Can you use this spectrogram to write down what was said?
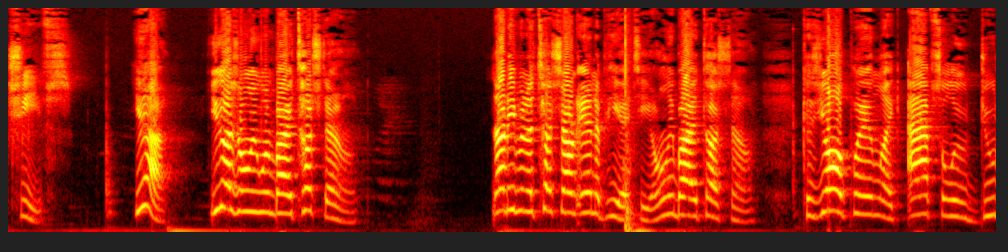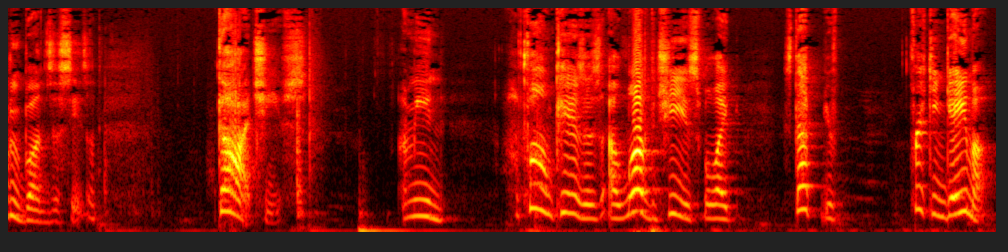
Chiefs. Yeah, you guys only won by a touchdown. Not even a touchdown and a PAT, only by a touchdown. Because y'all are playing like absolute doo doo buns this season. God, Chiefs. I mean, I'm from Kansas. I love the Chiefs, but like, step your freaking game up.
